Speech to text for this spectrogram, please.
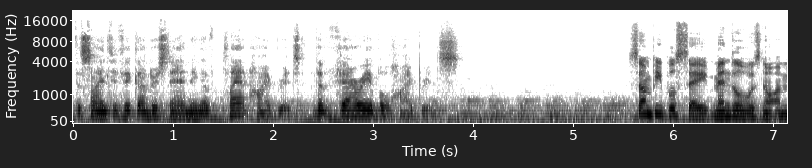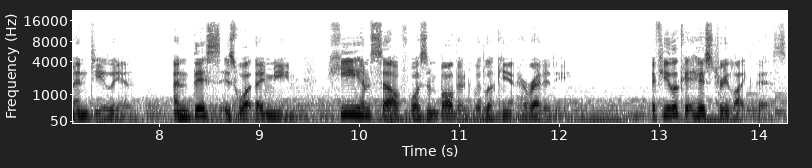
the scientific understanding of plant hybrids, the variable hybrids. Some people say Mendel was not a Mendelian, and this is what they mean. He himself wasn't bothered with looking at heredity. If you look at history like this,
